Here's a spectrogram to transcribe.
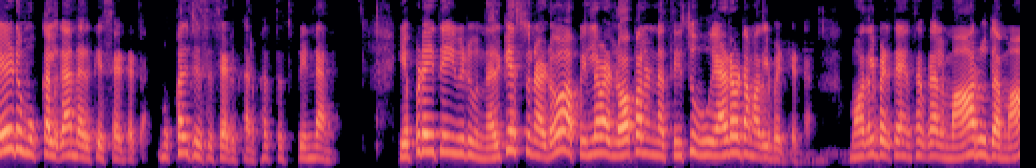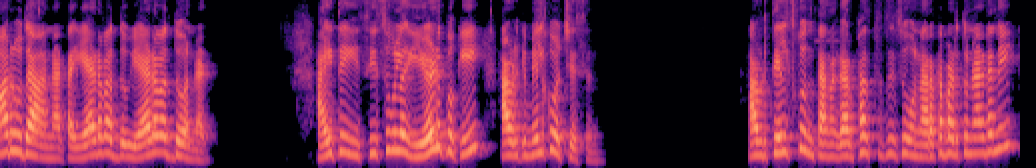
ఏడు ముక్కలుగా నరికేశాడట. ముక్కలు చేసేసాడు గర్భస్థ పిండాన్ని. ఎప్పుడైతే వీడు నరికేస్తున్నాడో ఆ పిల్లవాడు లోపల ఉన్న శిశువు ఏడవటం మొదలుపెట్టాట. మొదలు పెడితే ఆయన సరికాల మారుదా మారుదా అన్నట ఏడవద్దు ఏడవద్దు అన్నాడు. అయితే ఈ శిశువుల ఏడుపుకి ఆవిడకి మెలకు వచ్చేసింది. ఆవిడ తెలుసుకుని తన గర్భస్థ శిశువు నరకబడుతున్నాడని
